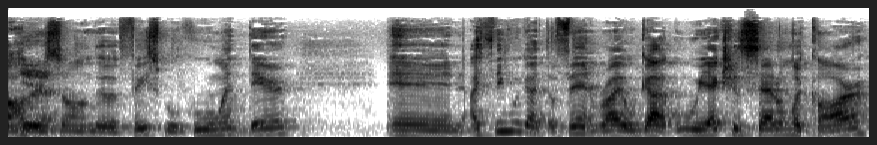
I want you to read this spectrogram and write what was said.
dollars Yeah. on the Facebook. We went there, and I think we got the van right. We got we actually sat on the car.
